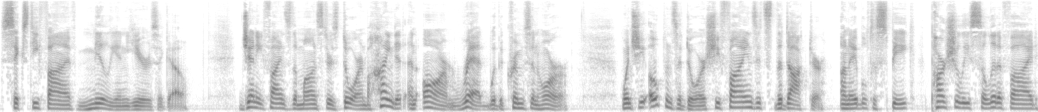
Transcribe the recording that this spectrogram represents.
65 million years ago. Jenny finds the monster's door, and behind it, an arm red with the crimson horror. When she opens the door, she finds it's the doctor, unable to speak, partially solidified,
